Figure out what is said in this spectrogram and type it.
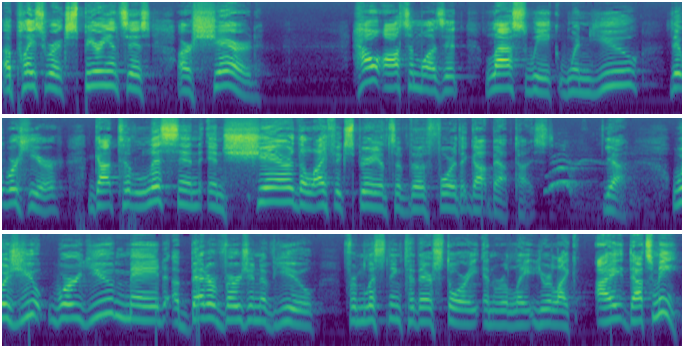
a place where experiences are shared. How awesome was it last week when you that were here got to listen and share the life experience of the four that got baptized? Yeah. Was you, were you made a better version of you from listening to their story and relate. You're like, I, that's me.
